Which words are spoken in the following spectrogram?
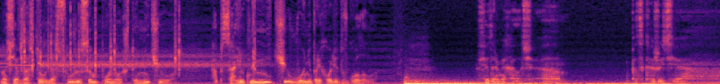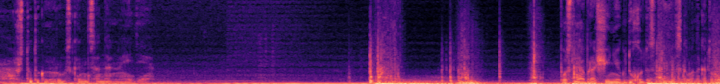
но сев за стол, я с ужасом понял, что ничего, абсолютно ничего не приходит в голову. Федор Михайлович, а подскажите, что такое русская национальная идея? После обращения к духу Достоевского, на которого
